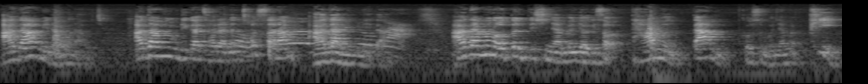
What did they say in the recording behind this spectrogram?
아담이라고 나오죠. 아담은 우리가 잘 아는 첫사람 아담입니다. 아담은 어떤 뜻이냐면 여기서 담은 땀 그것은 뭐냐면 피,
